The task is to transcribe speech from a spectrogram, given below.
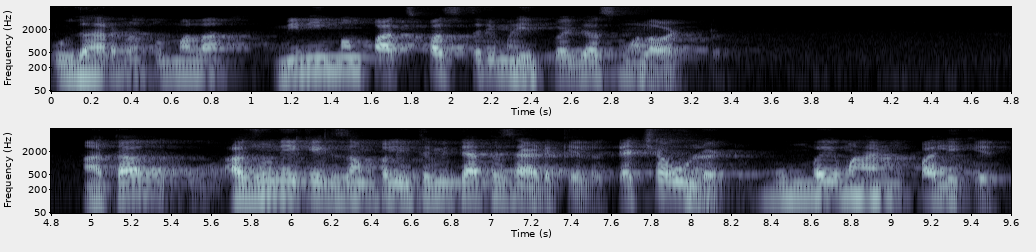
उदाहरणं तुम्हाला मिनिमम पाच पाच तरी माहीत पाहिजे असं मला वाटतं. आता अजून एक एक्झाम्पल इथे मी त्यातच ऍड केलं. त्याच्या उलट मुंबई महानगरपालिकेत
